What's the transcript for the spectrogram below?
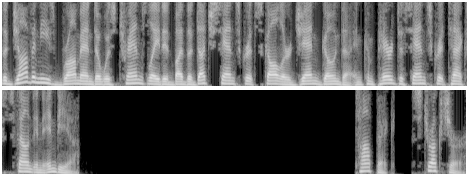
The Javanese Brahmanda was translated by the Dutch Sanskrit scholar Jan Gonda and compared to Sanskrit texts found in India. Structure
